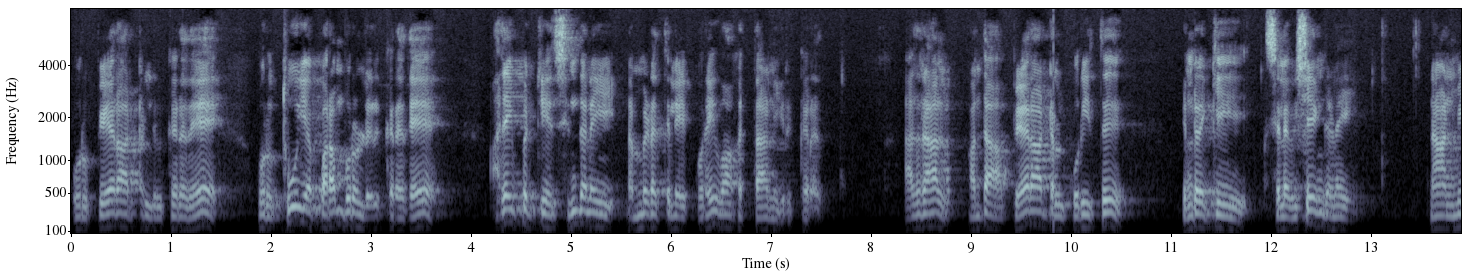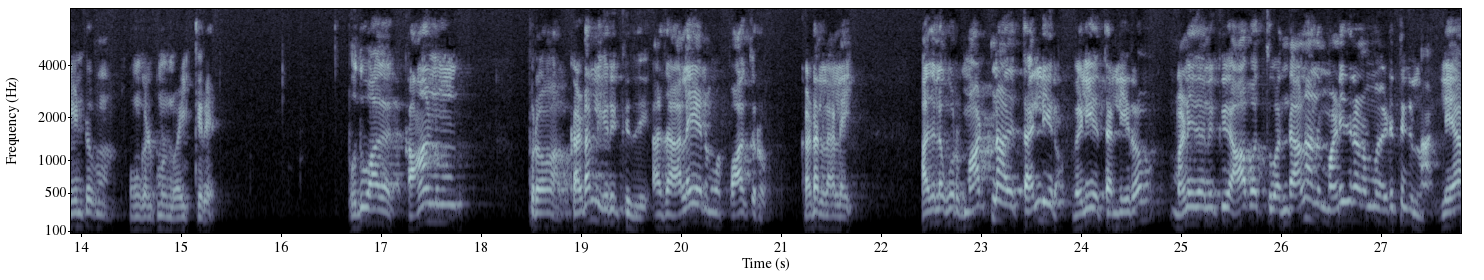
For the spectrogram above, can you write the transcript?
ஒரு பேராற்றல் இருக்கிறதே ஒரு தூய பரம்பொருள் இருக்கிறதே அதை பற்றிய சிந்தனை நம்மிடத்திலே குறைவாகத்தான் இருக்கிறது. அதனால் அந்த பேராற்றல் குறித்து இன்றைக்கு சில விஷயங்களை நான் மீண்டும் உங்கள் முன் வைக்கிறேன். பொதுவாக காணும் அப்புறம் கடல் இருக்குது அது அலையை நம்ம பார்க்குறோம் கடல் அலை. அதில் ஒரு மாட்டினா அது தள்ளிடும் வெளியே தள்ளிடும் மனிதனுக்கு ஆபத்து வந்தாலும் அந்த மனிதனை நம்ம எடுத்துக்கலாம் இல்லையா?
